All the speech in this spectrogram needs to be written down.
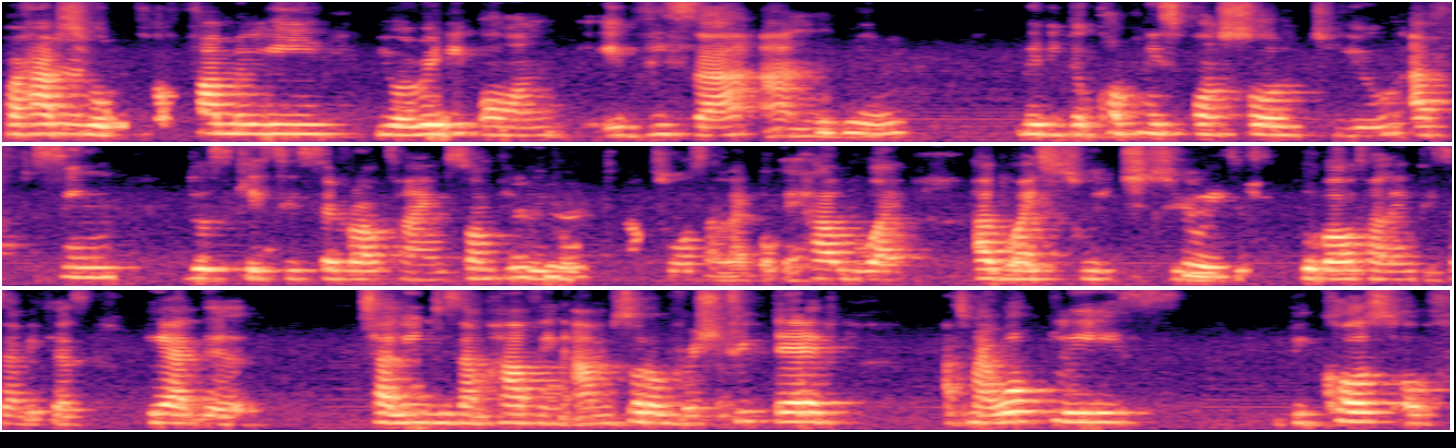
Perhaps mm. your, your, family, you're already on a visa, and mm-hmm. maybe the company sponsored you. I've seen those cases several times. Some people mm-hmm. come to us and like, okay, how do I how do I switch to switch. global talent visa because here are the challenges I'm having. I'm sort of restricted at my workplace because of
